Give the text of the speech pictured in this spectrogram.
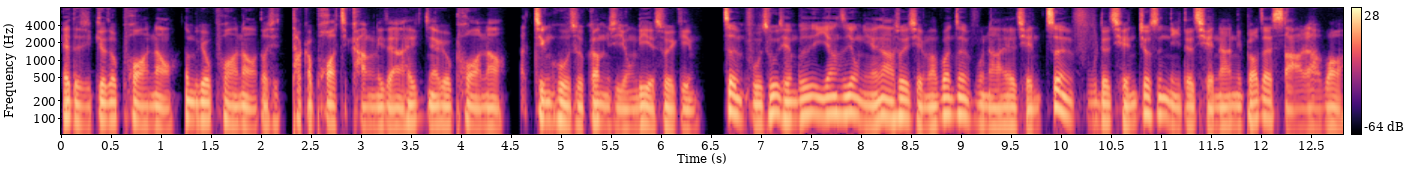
哎，就是叫做破闹，什么叫破闹？都是他个破一坑，你知道？还人家叫破闹。进货出根本是用你的税金，政府出钱不是一样是用你的纳税钱吗？不然政府哪来的钱？政府的钱就是你的钱啊！你不要再傻了好不好？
